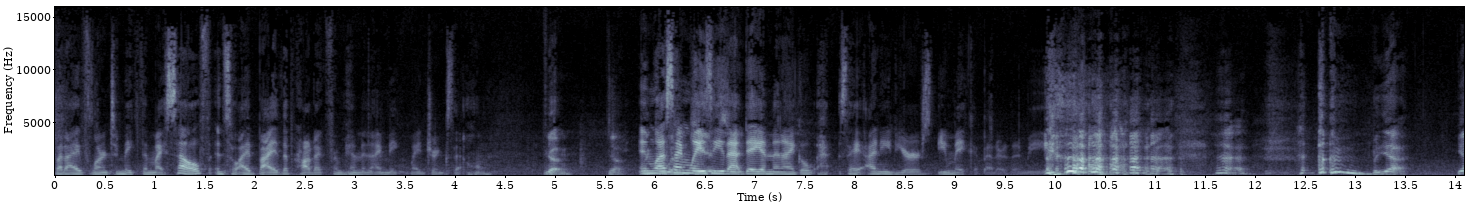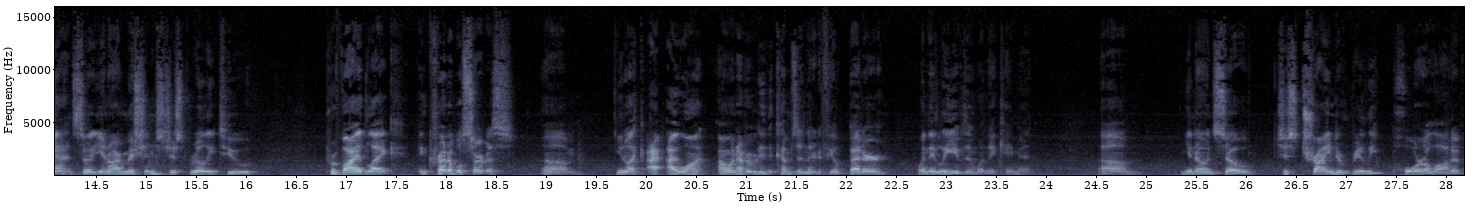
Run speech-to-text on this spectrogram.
But I've learned to make them myself, and so I buy the product from him and I make my drinks at home. Yeah, yeah. Unless you I'm lazy that day, and then I go say, "I need yours. You make it better than me." But yeah, yeah. So you know, our mission's just really to provide like incredible service. Um, you know, like I, I want I want everybody that comes in there to feel better when they leave than when they came in. Um, you know, and so just trying to really pour a lot of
